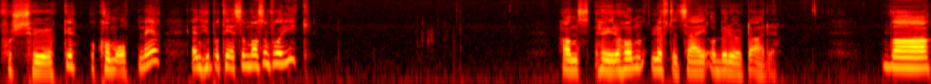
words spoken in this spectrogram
forsøke å komme opp med en hypotese om hva som foregikk. Hans høyre hånd løftet seg og berørte arret. Hva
